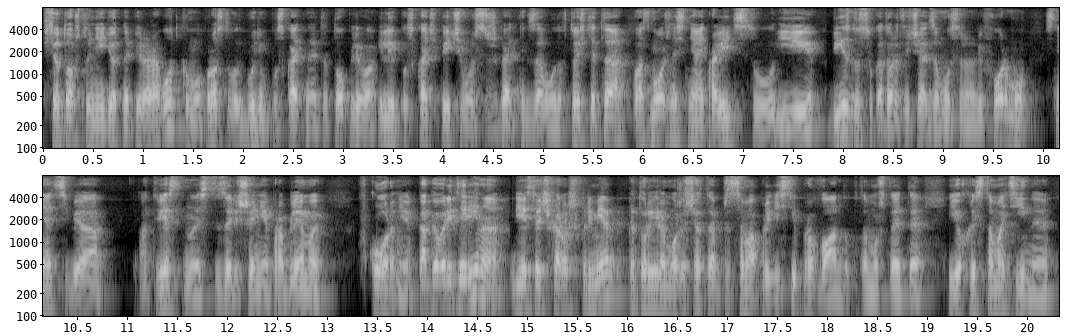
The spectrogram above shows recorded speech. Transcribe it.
все то, что не идет на переработку, мы просто вот будем пускать на это топливо или пускать в печи мусоросжигательных заводов. То есть это возможность снять правительству и бизнесу, который отвечает за мусор мусорную реформу, снять с себя ответственность за решение проблемы в корне. Как говорит Ирина, есть очень хороший пример, который Ира может сейчас сама привести про ванну, потому что это ее хрестоматийная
